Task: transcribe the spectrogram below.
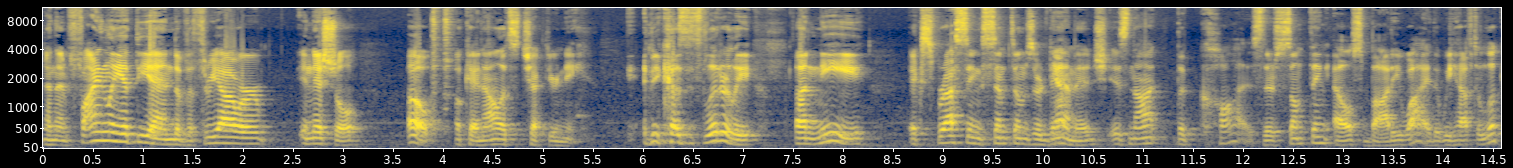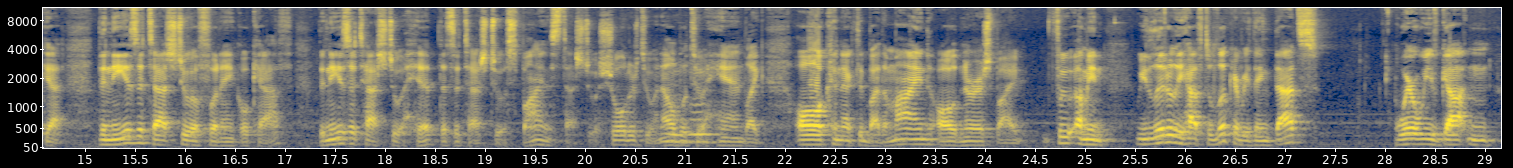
And then finally at the end of a three hour initial, oh, okay, now let's check your knee. Because it's literally a knee expressing symptoms or damage is not the cause. There's something else body wide that we have to look at. The knee is attached to a foot, ankle, calf. The knee is attached to a hip, that's attached to a spine, that's attached to a shoulder, to an elbow, to a mm-hmm. hand, like all connected by the mind, all nourished by food. I mean, we literally have to look everything. That's where we've gotten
